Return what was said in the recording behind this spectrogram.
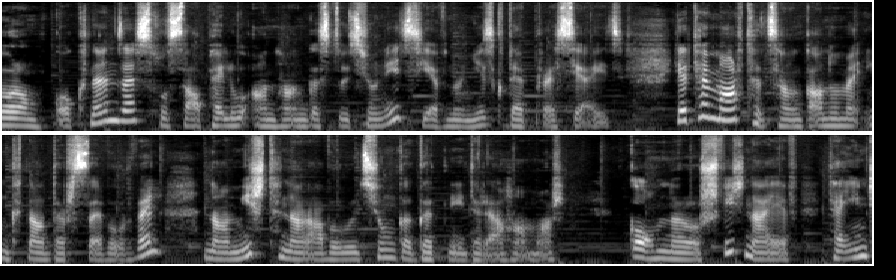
որոնք կօգնեն ձեզ խուսափելու անհանգստությունից եւ նույնիսկ դեպրեսիայից։ Եթե մարդը ցանկանում է ինքնադրսևորվել, նա միշտ հնարավորություն կգտնի դրա համար կողմնորոշվիր նաև, թե ինչ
